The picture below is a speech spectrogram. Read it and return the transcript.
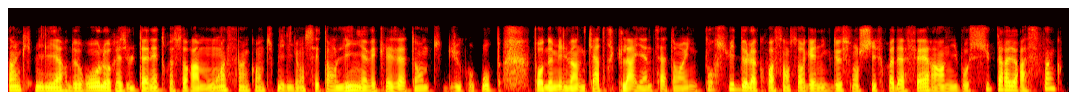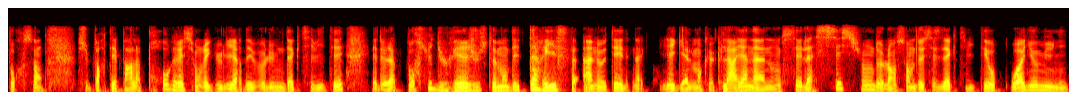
5 milliards d'euros. Le résultat net ressort à moins 50 millions. C'est en ligne avec les attentes du groupe. Pour 2024, Clariane s'attend à une poursuite de la croissance organique de son chiffre d'affaires à un niveau supérieur à 5%, supporté par la progression régulière des volumes d'activité et de la poursuite du réajustement des tarifs. À noter également que Clariane a annoncé la cession de l'ensemble de ses activités au Royaume-Uni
